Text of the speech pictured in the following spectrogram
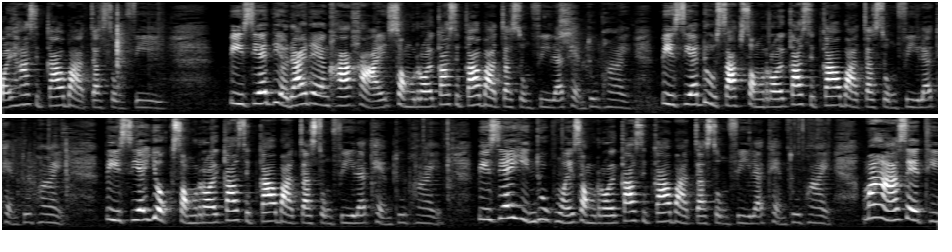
159 บาท จัดส่งฟรี ปีเสียเดี่ยวได้แดงค้าขาย 299 บาทจัดส่งฟรีและแถมทุกให้ปีเสียดูดซับ 299 บาทจัดส่งฟรีและแถมทุกให้ปีเสียหยก 299 บาทจัดส่งฟรีและแถมทุกให้ปีเสียหินถูกหวย 299 บาทจัดส่งฟรีและแถมทุกให้มหาเศรษฐี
